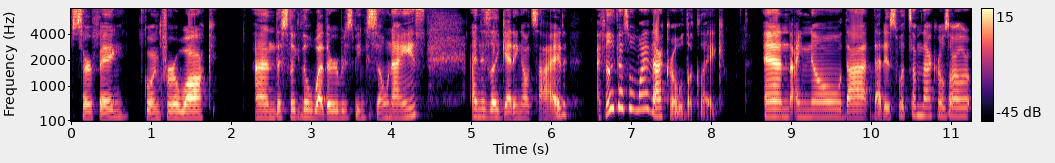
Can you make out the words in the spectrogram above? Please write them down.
surfing, going for a walk, and this like the weather just being so nice and is like getting outside. I feel like that's what my that girl would look like. And I know that that is what some that girls are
